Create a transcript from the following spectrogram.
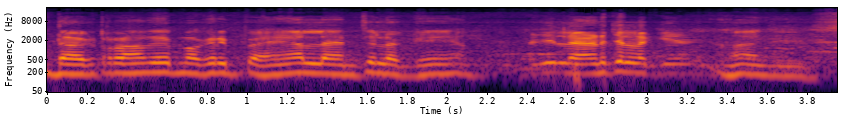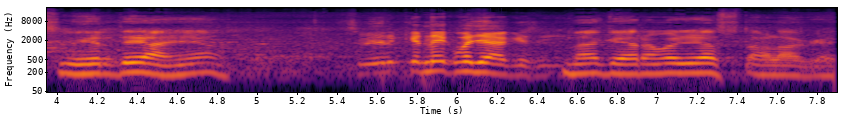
ਡਾਕਟਰਾਂ ਦੇ ਮਗਰ ਹੀ ਪਏ ਆ ਲਾਈਨ 'ਚ ਲੱਗੇ ਆ। ਅਜੇ ਲਾਈਨ 'ਚ ਲੱਗੇ ਆ? ਹਾਂਜੀ ਸਵੇਰ ਦੇ ਆਏ ਆ। ਸਵੇਰ ਕਿੰਨੇ ਕੁ ਵਜੇ ਆ ਗਏ ਸੀ? ਮੈਂ 11 ਵਜੇ ਹਸਪਤਾਲ ਆ ਗਿਆ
